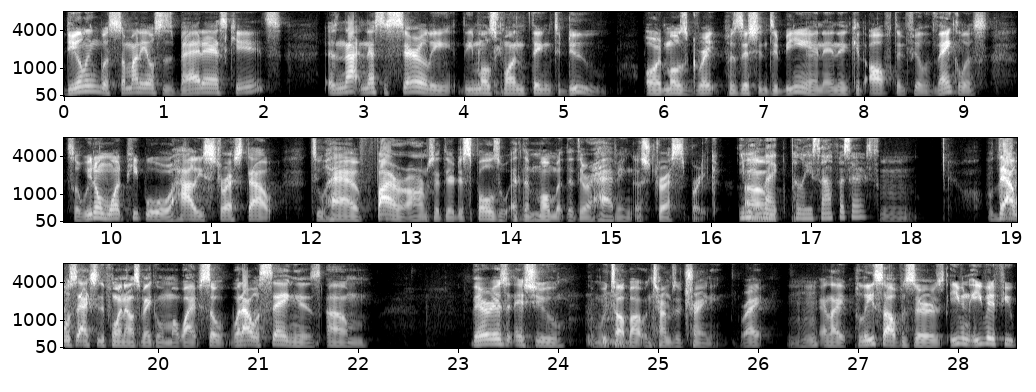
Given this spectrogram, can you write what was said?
dealing with somebody else's badass kids is not necessarily the most fun thing to do or most great position to be in, and it can often feel thankless. So we don't want people who are highly stressed out to have firearms at their disposal at the moment that they're having a stress break. You mean um, like police officers? Mm. That was actually the point I was making with my wife. So what I was saying is, um, there is an issue we talk about in terms of training, right? Mm-hmm. And like police officers, even even if you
